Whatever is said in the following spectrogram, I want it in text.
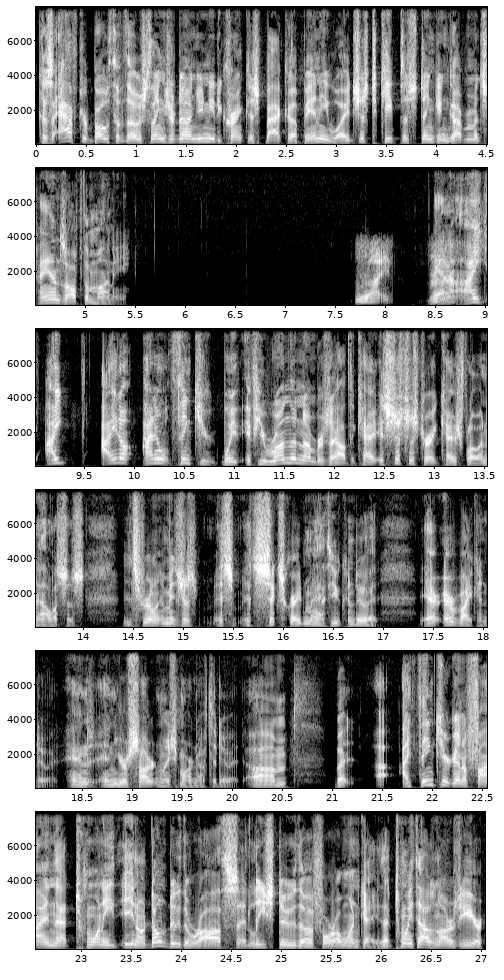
Because after both of those things are done, you need to crank this back up anyway, just to keep the stinking government's hands off the money. Right. Right. And I, I, I don't, I don't think you. If you run the numbers out, the cash, it's just a straight cash flow analysis. It's really, I mean, it's just, it's, it's sixth grade math. You can do it. Everybody can do it, and and you're certainly smart enough to do it. Um, I think you're going to find that 20, you know, don't do the Roths, at least do the 401k. That $20,000 a year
